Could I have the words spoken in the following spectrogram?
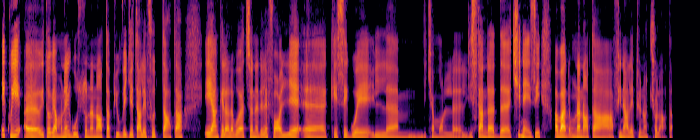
e qui eh, ritroviamo nel gusto una nota più vegetale fruttata e anche la lavorazione delle foglie eh, che segue il, mm, diciamo, il, gli standard cinesi avrà una nota finale più nocciolata.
